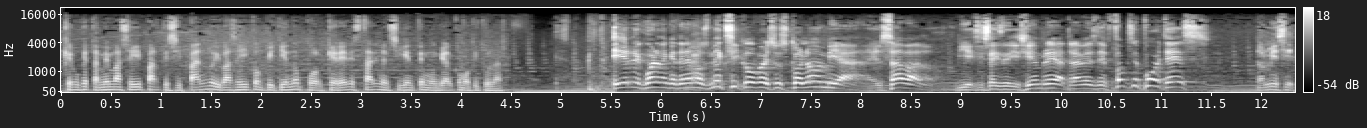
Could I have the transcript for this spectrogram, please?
creo que también va a seguir participando y va a seguir compitiendo por querer estar en el siguiente mundial como titular. Y recuerden que tenemos México versus Colombia el sábado 16 de diciembre a través de Fox Deportes. Don't miss it.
